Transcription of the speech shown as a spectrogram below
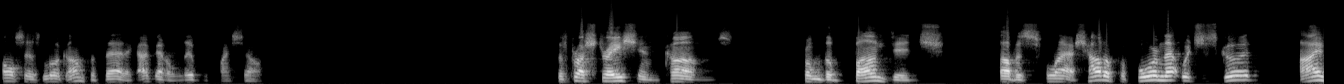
Paul says, Look, I'm pathetic. I've got to live with myself. The frustration comes from the bondage of his flesh. How to perform that which is good, I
